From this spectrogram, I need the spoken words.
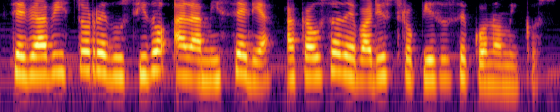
se había visto reducido a la miseria a causa de varios tropiezos económicos.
